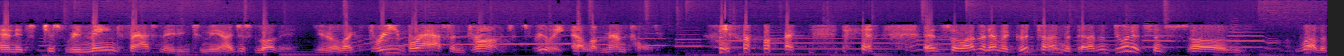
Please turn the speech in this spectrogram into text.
and it's just remained fascinating to me. I just love it. You know, like three brass and drums. It's really elemental. You know, and so I've been having a good time with that. I've been doing it since. Um, well, the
